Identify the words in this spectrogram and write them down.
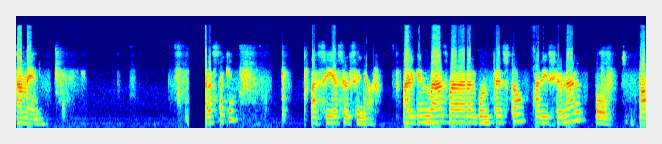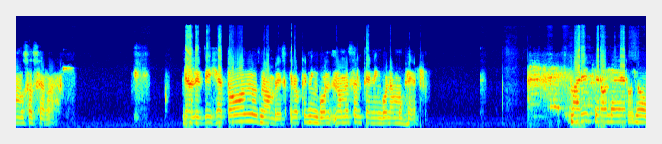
Amén. ¿Hasta aquí? Así es el Señor. ¿Alguien más va a dar algún texto adicional o vamos a cerrar? Ya les dije a todos los nombres, creo que ningún, no me salté ninguna mujer. Mari, quiero leer yo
